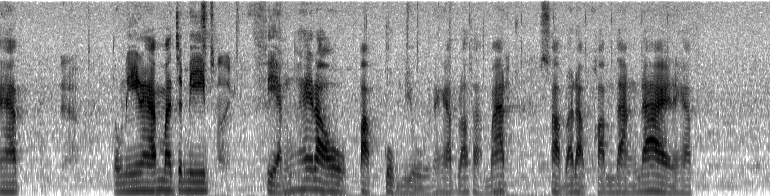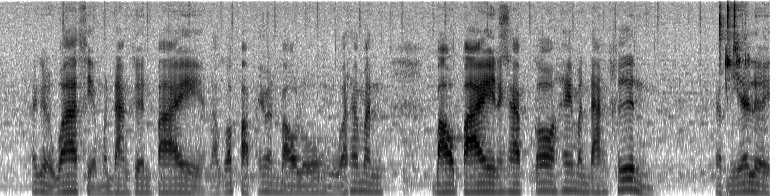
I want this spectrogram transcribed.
นะครับ ตรงนี้นะครับมันจะมีเสียงให้เราปรับปุ่มอยู่นะครับ เราสามารถปรับระดับความดังได้นะครับ ถ้าเกิดว่าเสียงมันดังเกินไป เราก็ปรับให้มันเบาลง หรือว่าถ้ามันเบาไปนะครับ ก็ให้มันดังขึ้น แบบนี้ได้เลย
